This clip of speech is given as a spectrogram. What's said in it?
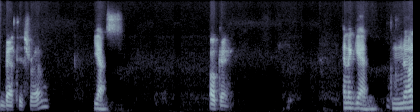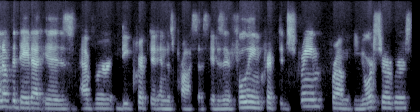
Beth Israel? Yes. Okay. And again, none of the data is ever decrypted in this process. It is a fully encrypted stream from your servers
